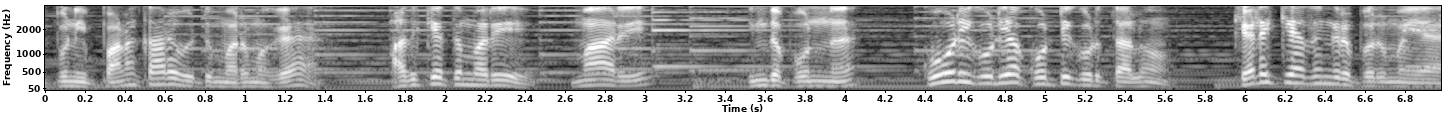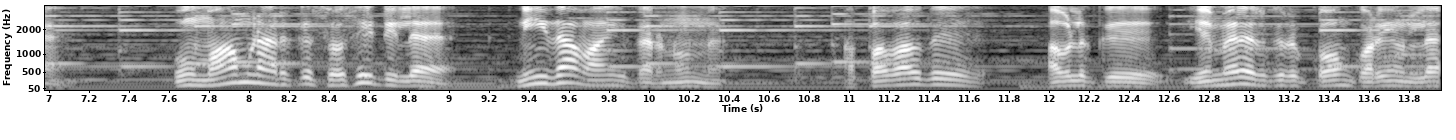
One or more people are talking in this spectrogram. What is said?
இப்போ நீ பணக்கார வீட்டு மருமக அதுக்கேத்த மாதிரி மாறி இந்த பொண்ணு கோடி கோடியா கொட்டி கொடுத்தாலும் கிடைக்காதுங்கிற பெருமைய உன் மாமனாருக்கு சொசைட்டில நீ தான் வாங்கி தரணும்னு. அப்பவாவது அவளுக்கு என் மேல இருக்கிற கோவம் குறையும்ல?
